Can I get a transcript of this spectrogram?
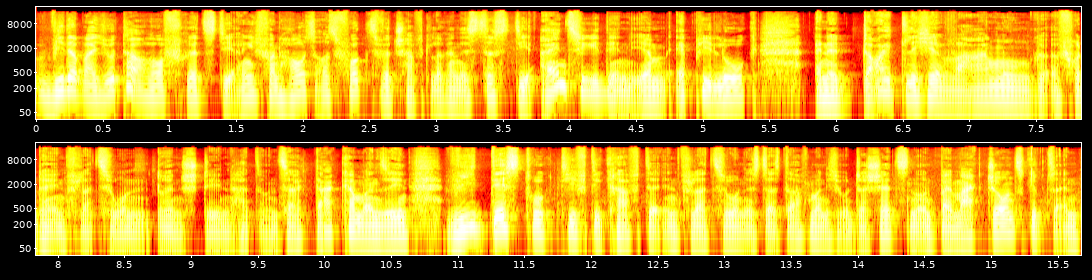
wieder bei Jutta Hoffritz, die eigentlich von Haus aus Volkswirtschaftlerin ist, das die einzige, die in ihrem Epilog eine deutliche Warnung vor der Inflation drinstehen hat und sagt, da kann man sehen, wie destruktiv die Kraft der Inflation ist. Das darf man nicht unterschätzen. Und bei Mark Jones gibt es ein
